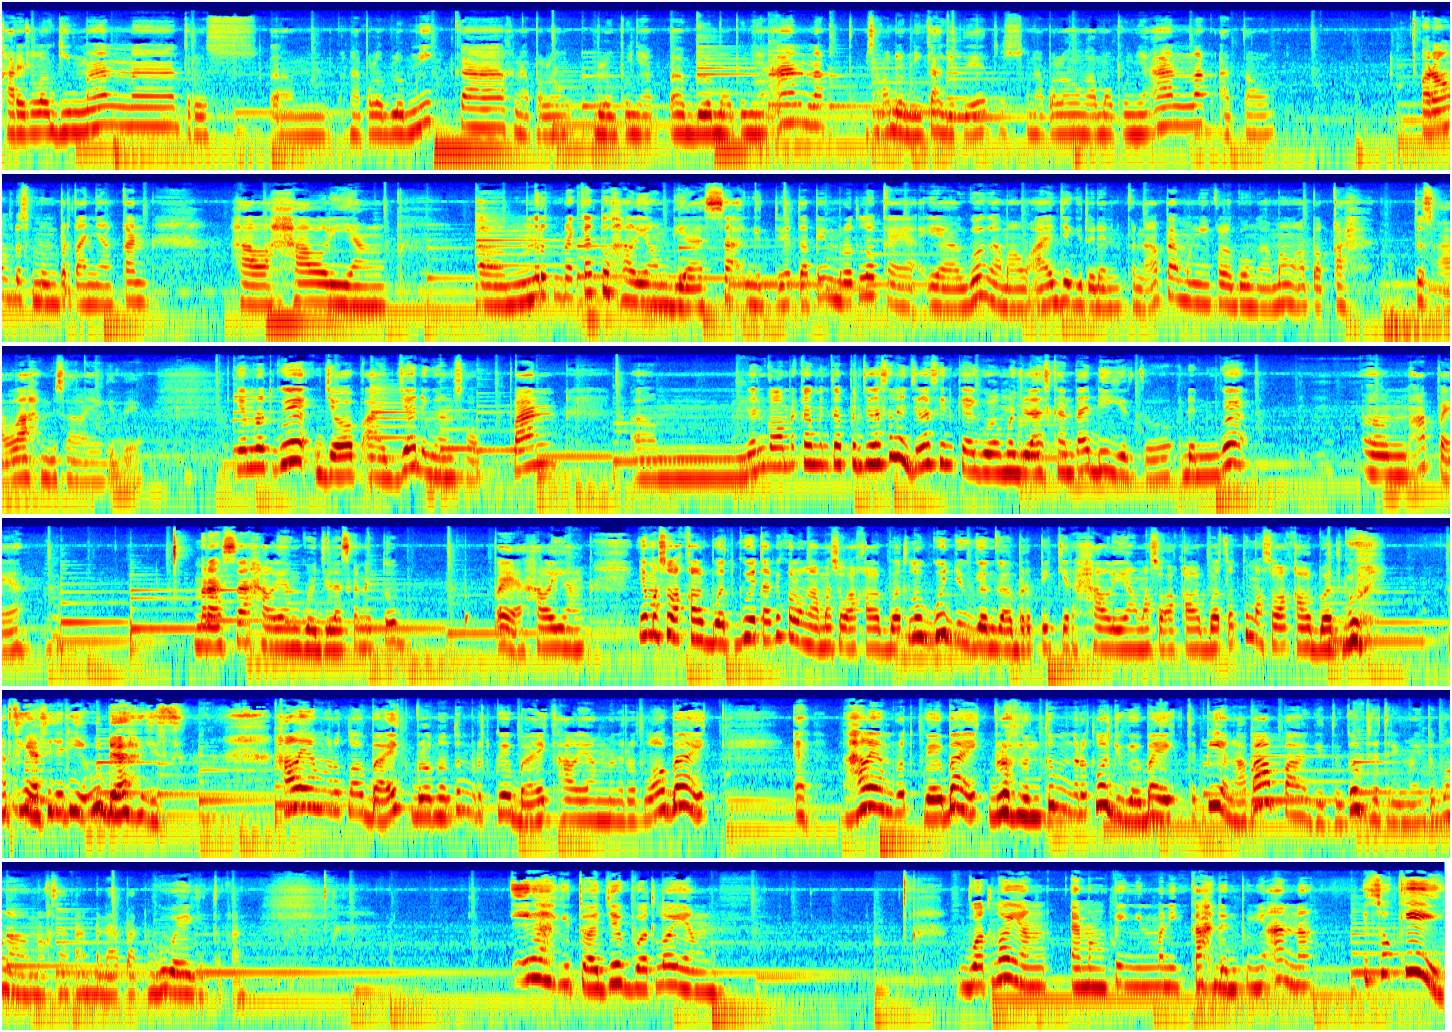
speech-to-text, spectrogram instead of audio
karir lo gimana terus um, kenapa lo belum nikah kenapa lo belum punya uh, belum mau punya anak misalkan udah nikah gitu ya terus kenapa lo nggak mau punya anak atau orang terus mempertanyakan hal-hal yang um, menurut mereka tuh hal yang biasa gitu ya tapi menurut lo kayak ya gue nggak mau aja gitu dan kenapa emangnya kalau gue nggak mau apakah itu salah? misalnya gitu ya. Ya menurut gue jawab aja dengan sopan um, dan kalau mereka minta penjelasan ya jelasin kayak gue mau jelaskan tadi gitu. Dan gue um, apa ya merasa hal yang gue jelaskan itu apa ya hal yang ya masuk akal buat gue tapi kalau nggak masuk akal buat lo gue juga nggak berpikir hal yang masuk akal buat lo tuh masuk akal buat gue ngerti gak sih? Jadi ya udah gitu. Hal yang menurut lo baik belum tentu menurut gue baik. Hal yang menurut lo baik eh hal yang menurut gue baik belum tentu menurut lo juga baik. Tapi ya nggak apa-apa gitu. Gue bisa terima itu gue nggak memaksakan pendapat gue gitu kan iya gitu aja buat lo yang buat lo yang emang pengen menikah dan punya anak it's okay.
